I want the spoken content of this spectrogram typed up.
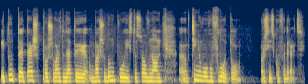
І тут е, теж прошу вас додати вашу думку і стосовно тіньового флоту Російської Федерації.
